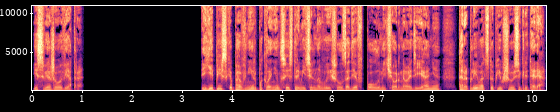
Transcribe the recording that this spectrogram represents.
и свежего ветра. Епископ Авнир поклонился и стремительно вышел, задев полами черного одеяния торопливо отступившего секретаря.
